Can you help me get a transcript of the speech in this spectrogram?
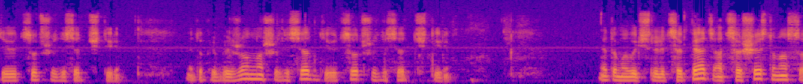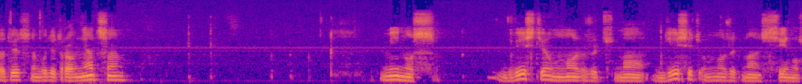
964. Это приближенно 60 964. Это мы вычислили c5, а c6 у нас, соответственно, будет равняться минус 200 умножить на 10 умножить на синус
